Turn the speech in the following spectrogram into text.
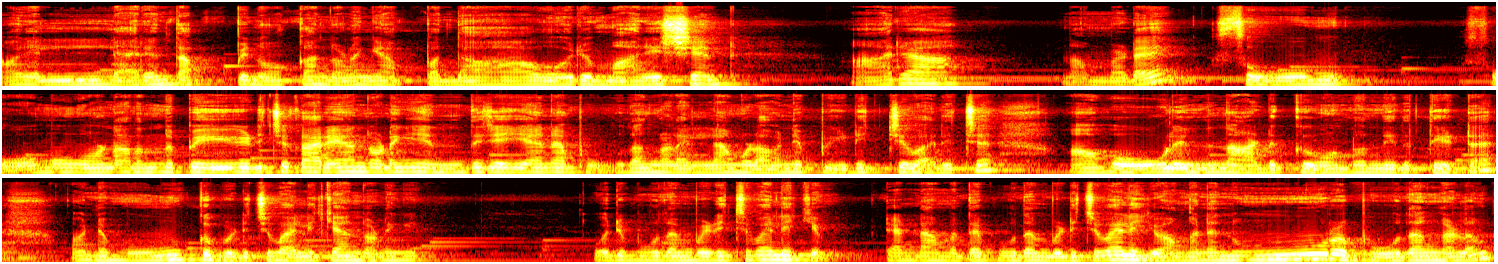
അവരെല്ലാവരും തപ്പി നോക്കാൻ തുടങ്ങി. അപ്പം ദാ ഒരു മനുഷ്യൻ. ആരാ? നമ്മുടെ സോമു. സോമു ഉണർന്ന് പേടിച്ച് കരയാൻ തുടങ്ങി. എന്ത് ചെയ്യാനാ? ഭൂതങ്ങളെല്ലാം കൂടെ അവനെ പിടിച്ച് വലിച്ച് ആ ഹോളിൽ നിന്ന് അടുക്ക് കൊണ്ടുവന്ന് ഇരുത്തിയിട്ട് അവന്റെ മൂക്ക് പിടിച്ച് വലിക്കാൻ തുടങ്ങി. ഒരു ഭൂതം പിടിച്ച് വലിക്കും. രണ്ടാമത്തെ ഭൂതം പിടിച്ച് വലിക്കും. അങ്ങനെ നൂറ് ഭൂതങ്ങളും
